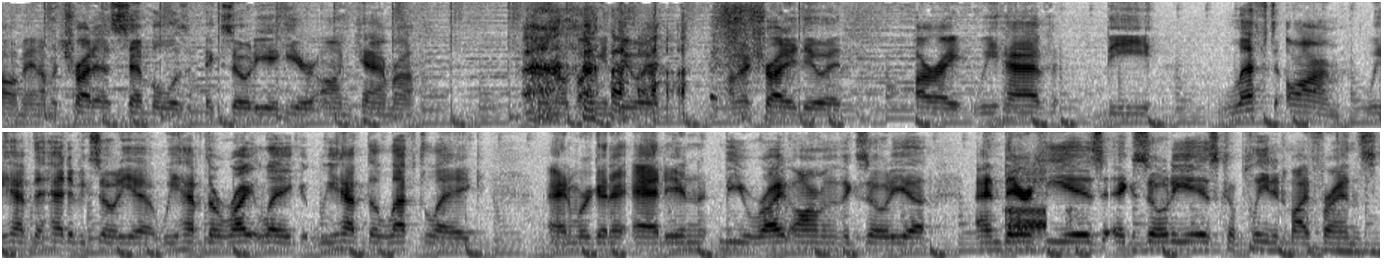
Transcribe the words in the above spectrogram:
Oh man, I'm going to try to assemble Exodia here on camera. I don't know if I can do it. I'm going to try to do it. All right. We have the left arm. We have the head of Exodia. We have the right leg. We have the left leg. And we're going to add in the right arm of Exodia. And there Oh. he is. Exodia is completed, my friends.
